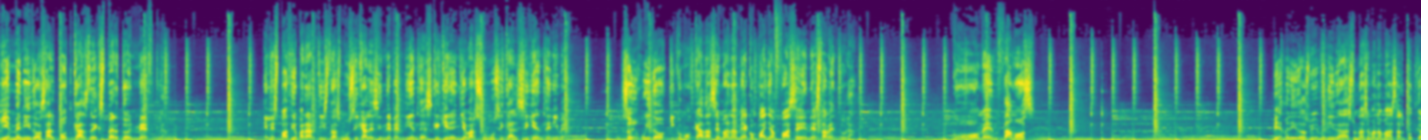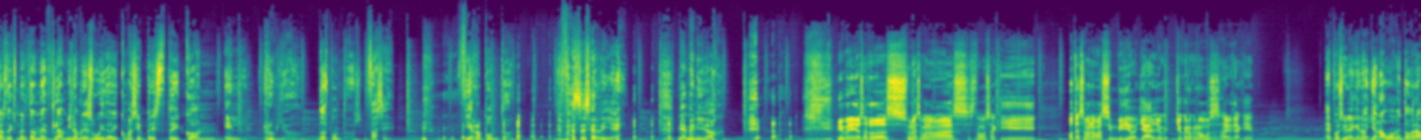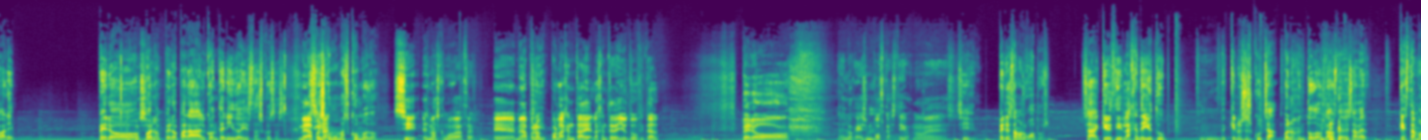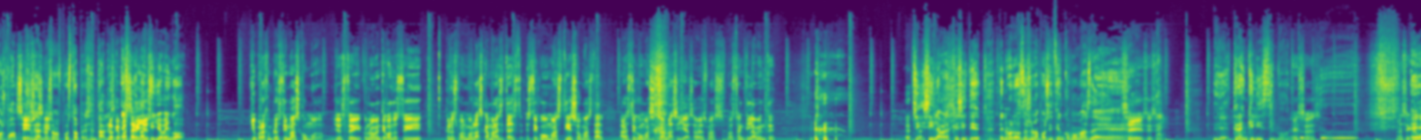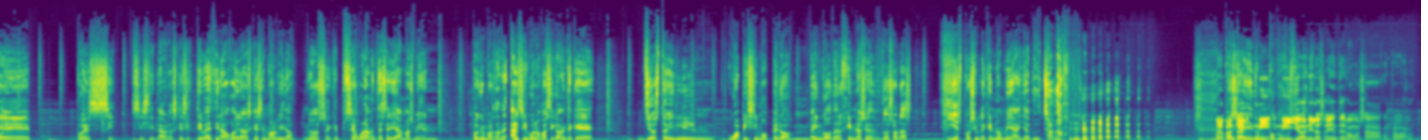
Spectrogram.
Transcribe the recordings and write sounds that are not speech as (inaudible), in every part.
Bienvenidos al podcast de Experto en Mezcla. El espacio para artistas musicales independientes que quieren llevar su música al siguiente nivel. Soy Guido y como cada semana me acompaña Fase en esta aventura. ¡Comenzamos! Bienvenidos, bienvenidas una semana más al podcast de Experto en Mezcla. Mi nombre es Guido y como siempre estoy con el rubio. Dos puntos. Fase. (laughs) Cierro punto. Fase se ríe. Bienvenido. Bienvenidos a todos, una semana más. Estamos aquí otra semana más sin vídeo. Ya yo, yo creo que no vamos a salir de aquí. ¿eh? Es posible que no. Yo en algún momento grabaré. Pero bueno, pero para el contenido y estas cosas. Me da es, como más cómodo. Sí, es más cómodo de hacer. Eh, me da pena Sí. por la gente, la gente de YouTube y tal. Pero es lo que es un Mm. podcast, tío. No es. Sí. Pero estamos guapos. O sea, quiero decir, la gente de YouTube mm, que nos escucha, bueno, en todos lados debe (laughs) saber que estamos guapos. Sí, o sea, sí. nos hemos puesto presentables. Lo que Es pasa que yo- que yo vengo. Yo, por ejemplo, estoy más cómodo. Yo estoy, normalmente cuando estoy, que nos ponemos las cámaras y tal, estoy como más tieso, más tal. Ahora estoy como más echado en la silla, ¿sabes? Más, más tranquilamente. Sí, sí, la verdad es que sí. te- Tenemos los dos una posición como más de. Sí, sí, sí. de tranquilísimo. Eso es. Así que bueno. Pues sí, sí, sí, la verdad es que sí. Te iba a decir algo y la verdad es que se me ha olvidado. No sé, que seguramente sería más bien poco importante. Ah, sí, bueno, básicamente que yo estoy guapísimo, pero vengo del gimnasio de dos horas y es posible que no me haya duchado. (laughs) Bueno, por porque eso ni, yo ni los oyentes vamos a comprobarlo.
